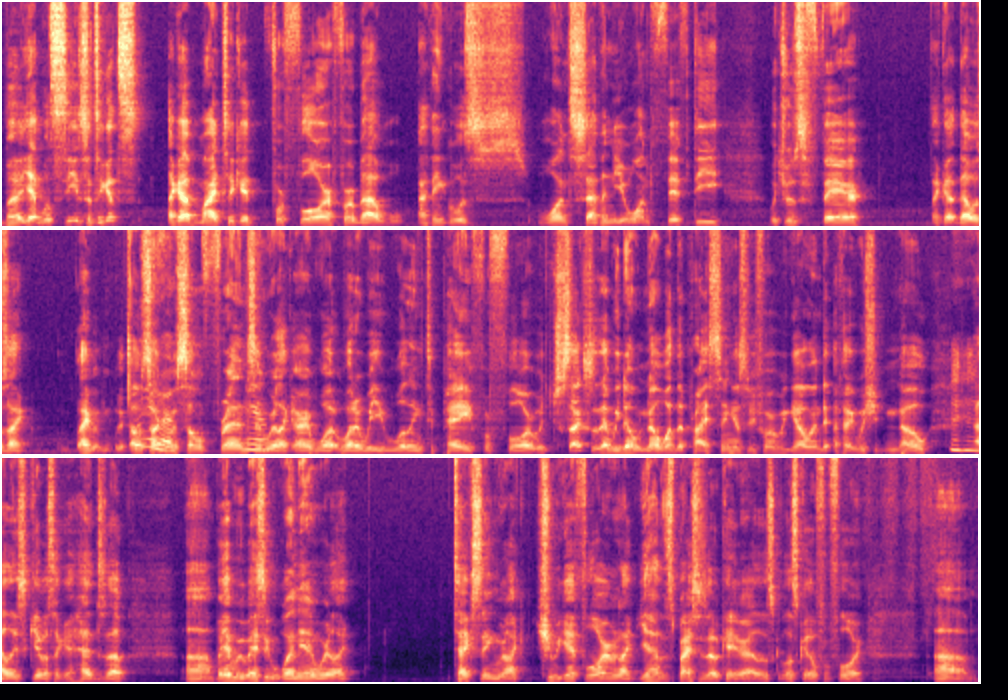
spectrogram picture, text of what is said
but yeah, we'll see. So tickets, I got my ticket for floor for about I think it was one seventy or one fifty, which was fair. Like uh, that was like, like I was talking Yeah. with some friends Yeah. and we're like, all right, what what are we willing to pay for floor? Which sucks that we don't know what the pricing is before we go in. I think we should know. At least give us like a heads up. Uh, but yeah, we basically went in and we are like texting. We're like, should we get floor? And we're like, yeah, this price is okay. All right, let's let's go for floor. Um,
